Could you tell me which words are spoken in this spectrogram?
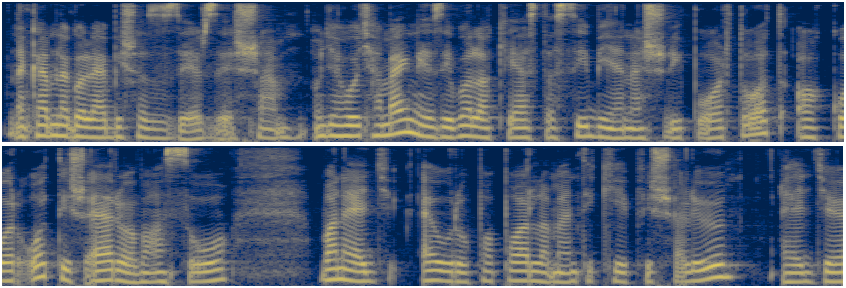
Nekem legalábbis ez az érzésem. Ugye, hogyha megnézi valaki ezt a CBNS riportot, akkor ott is erről van szó, van egy Európa parlamenti képviselő, egy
